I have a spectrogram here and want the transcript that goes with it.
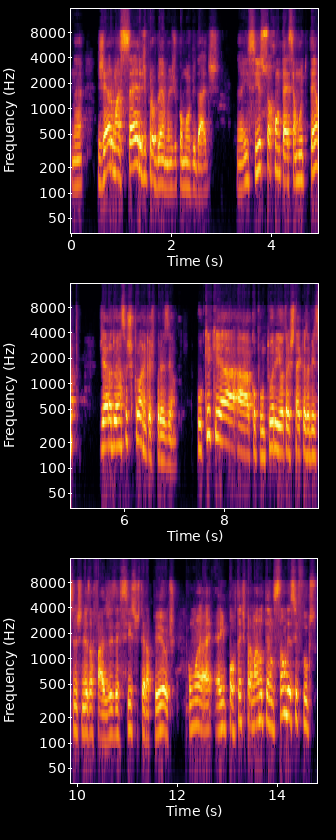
né, gera uma série de problemas de comorbidades. Né? E se isso acontece há muito tempo, gera doenças crônicas, por exemplo. O que, que a, acupuntura e outras técnicas da medicina chinesa faz? Os exercícios terapêuticos, como é, é importante para a manutenção desse fluxo,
